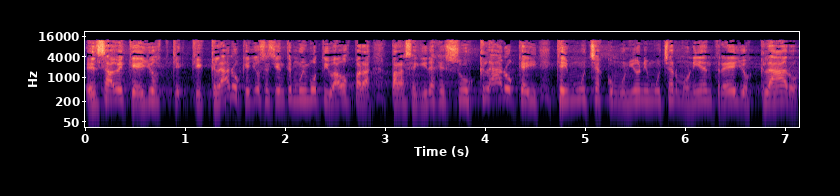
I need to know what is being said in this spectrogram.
Él sabe que ellos, que, claro que ellos se sienten muy motivados para, para seguir a Jesús, claro que hay, que hay mucha comunión y mucha armonía entre ellos, claro.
